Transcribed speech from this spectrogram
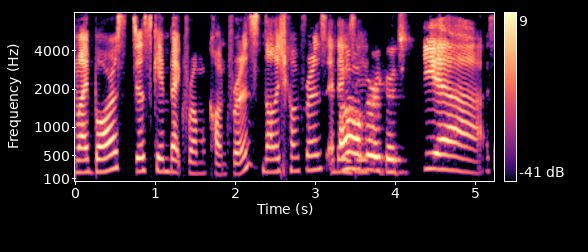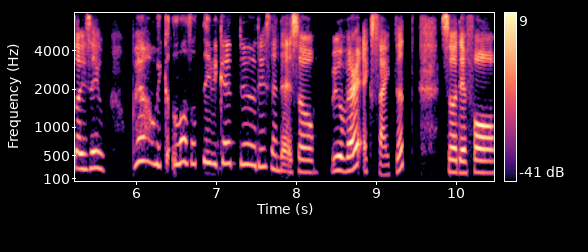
my boss just came back from conference, knowledge conference, and then oh, said, very good. Yeah, so he said, "Well, we got lots of things we can do this and that." So we were very excited. So therefore,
